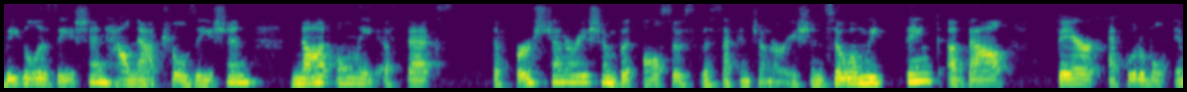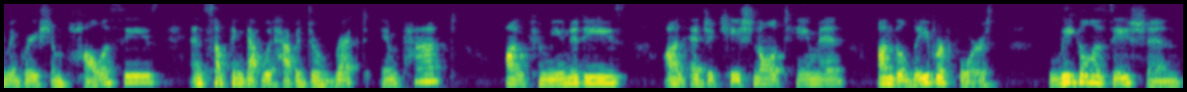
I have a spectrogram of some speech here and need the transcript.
legalization, how naturalization not only affects the first generation, but also the second generation. So when we think about fair, equitable immigration policies and something that would have a direct impact on communities, on educational attainment, on the labor force, legalization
